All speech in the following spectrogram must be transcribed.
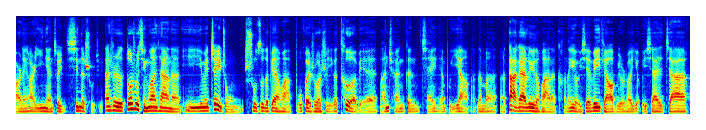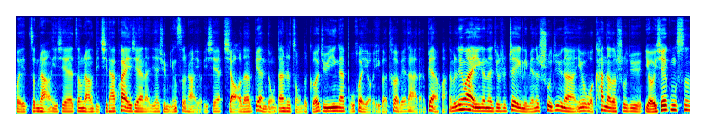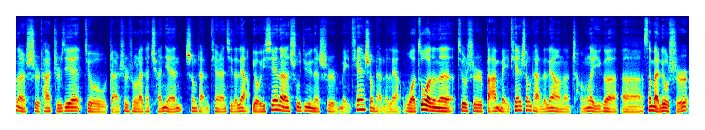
二零二一年最新的数据。但是多数情况下呢，因因为这种数字的变化不会说是一个特别完全跟前一年不一样的。那么呃大概率的话呢，可能有一些微调，比如说有一些家会增长一些，增长的比其他快一些呢，也许名次上有一些小的变动，但是总的格局应该不会有一个特别大的变化。那么另外一个呢，就是这里面的数据呢，因为我看到的数据有一些公司呢是它直接就展示出来它全年生产的天然气的量。有一些呢数据呢是每天生产的量，我做的呢就是把每天生产的量呢成了一个呃三百六十，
